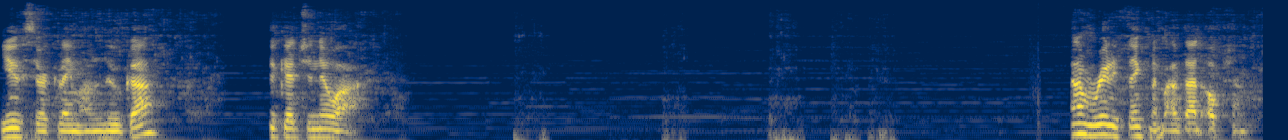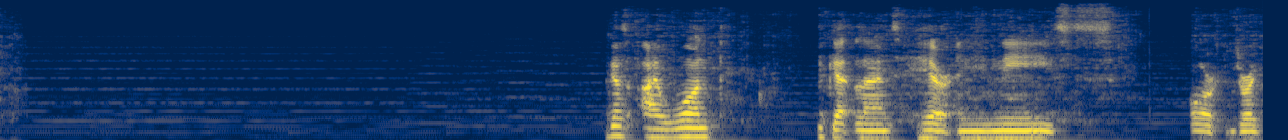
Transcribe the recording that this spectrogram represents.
use their claim on Lucca to get Genoa I'm really thinking about that option. Because I want to get lands here in Nice or Drag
